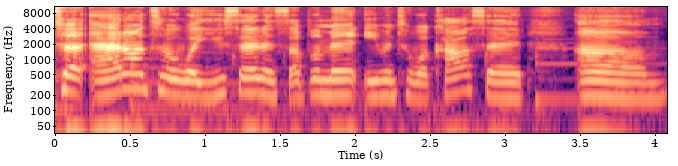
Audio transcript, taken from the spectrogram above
to add on to what you said and supplement even to what Kyle said. Um,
